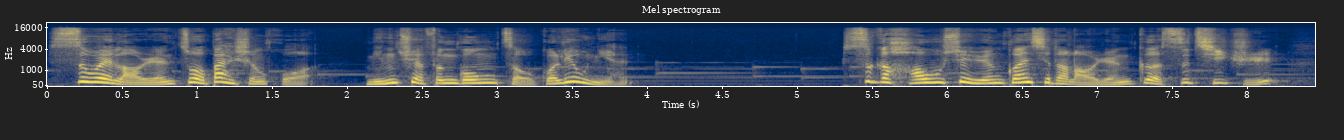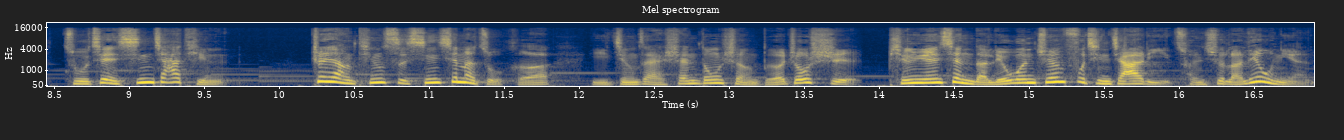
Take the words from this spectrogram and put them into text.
四位老人作伴生活，明确分工，走过六年。四个毫无血缘关系的老人各司其职，组建新家庭。这样听似新鲜的组合，已经在山东省德州市平原县的刘文娟父亲家里存续了六年。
